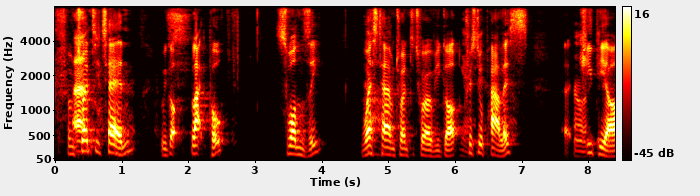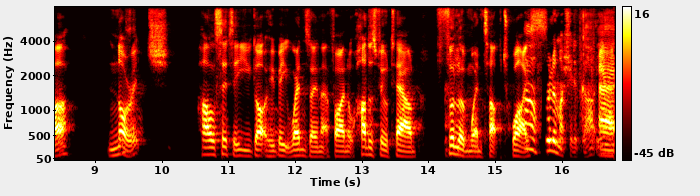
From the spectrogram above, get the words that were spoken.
From Um, 2010, we've got Blackpool, Swansea, West Ham 2012, you got Yeah. Crystal Palace, uh, Oh, QPR, Norwich, Hull City, you got who beat Wednesday in that final, Huddersfield Town, Fulham went up Oh, twice, Fulham, I should have got. Yeah.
